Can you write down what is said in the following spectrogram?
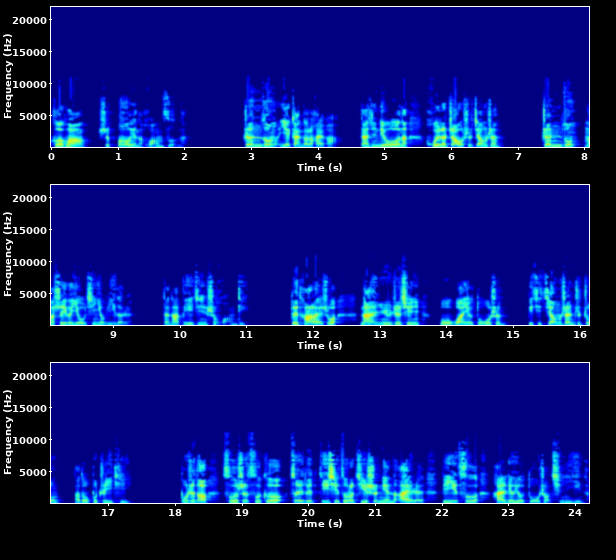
何况是抱养的皇子呢？真宗也感到了害怕，担心刘娥呢毁了赵氏江山。真宗那是一个有情有义的人，但他毕竟是皇帝，对他来说，男女之情不管有多深，比起江山之重，那都不值一提。不知道此时此刻，这一对一起走了几十年的爱人，彼此还留有多少情谊呢？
